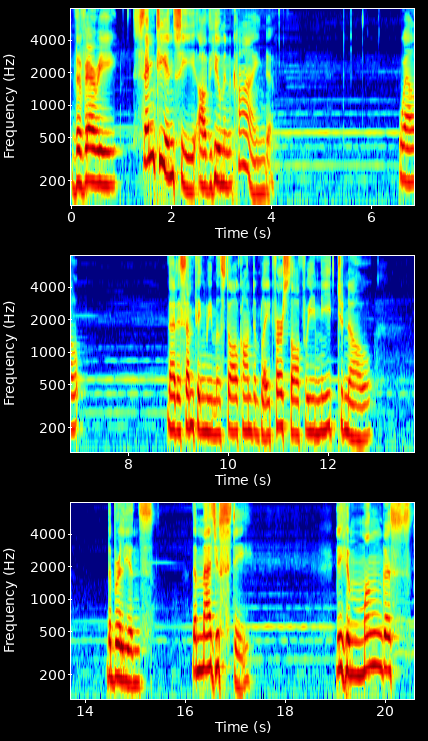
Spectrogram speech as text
the very sentiency of humankind. Well, that is something we must all contemplate. First off, we need to know the brilliance, the majesty, the humongous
